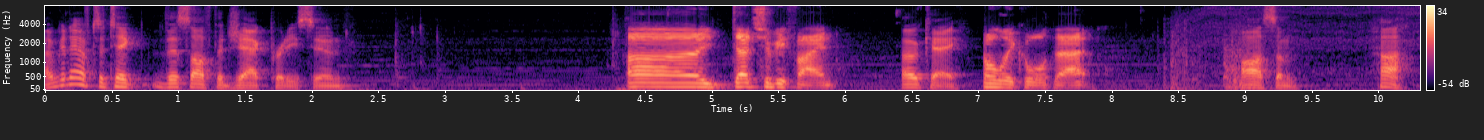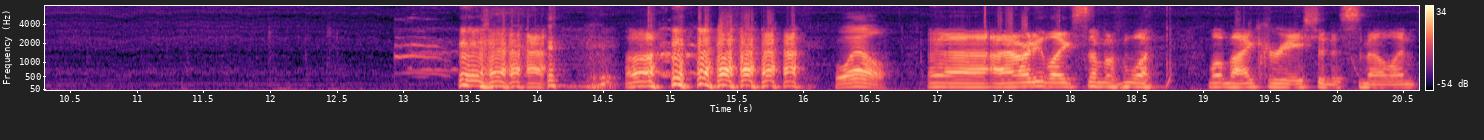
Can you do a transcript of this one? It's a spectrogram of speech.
I'm gonna have to take this off the jack pretty soon. Uh, that should be fine. Okay, Totally cool with that. awesome. Huh. well. uh, I already like some of what what my creation is smelling.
